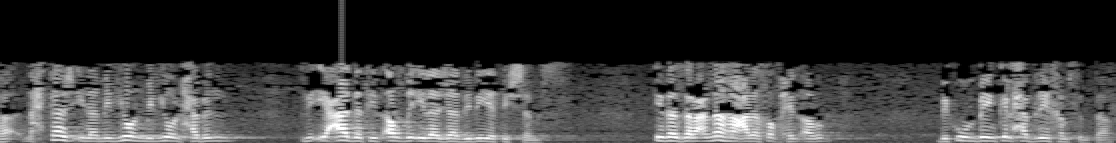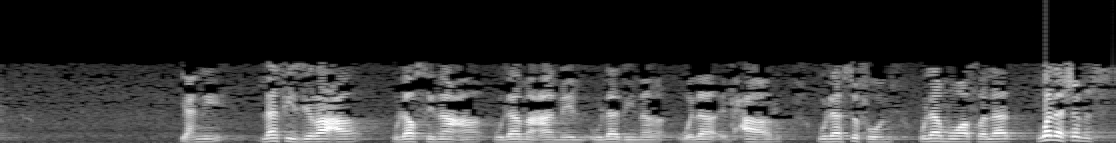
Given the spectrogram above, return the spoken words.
فنحتاج إلى مليون مليون حبل لإعادة الأرض إلى جاذبية الشمس. إذا زرعناها على سطح الأرض بيكون بين كل حبلين خمس أمتار. يعني لا في زراعة ولا صناعة ولا معامل ولا بناء ولا إبحار ولا سفن ولا مواصلات ولا شمس.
